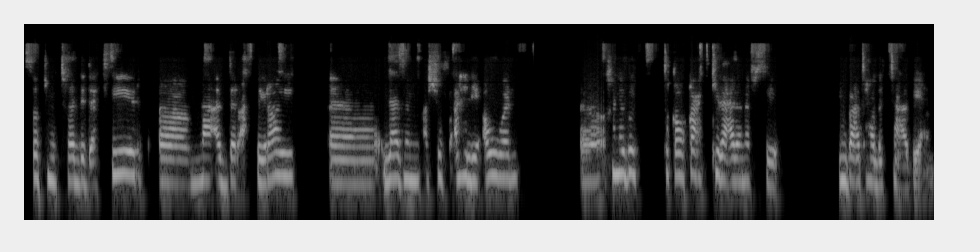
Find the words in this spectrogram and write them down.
صرت مترددة كثير آه ما أقدر أعطي رأي آه لازم أشوف أهلي أول. آه خليني أقول تقوقعت كذا على نفسي من بعد هذا التعب يعني.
